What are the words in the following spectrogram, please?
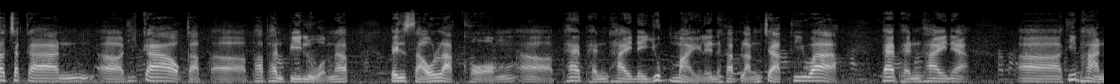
รัชกาลที่ 9 กับพระพันปีหลวงนะครับ เป็นเสาหลักของอแพทย์แผนไทยในยุคใหม่เลยนะครับ หลังจากที่ว่าแพทย์แผนไทยเนี่ยที่ผ่าน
